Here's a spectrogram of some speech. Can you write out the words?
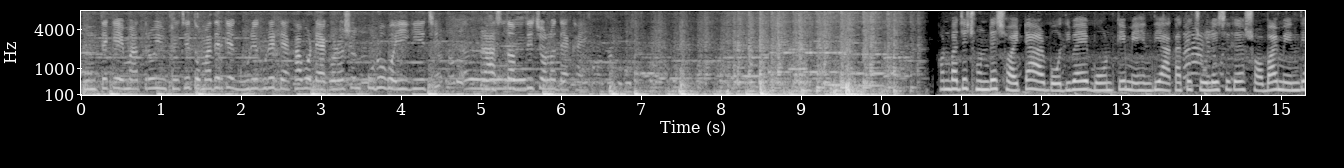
ঘুম থেকে এইমাত্রই উঠেছে তোমাদেরকে ঘুরে ঘুরে দেখাবো ডেকোরেশন পুরো হয়ে গিয়েছে রাস্তা অব্দি চলো দেখাই এখন বাজে সন্ধ্যে ছয়টা আর বৌদিভাই বোনকে মেহেন্দি আঁকাতে চলে এসেছে সবাই মেহেন্দি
